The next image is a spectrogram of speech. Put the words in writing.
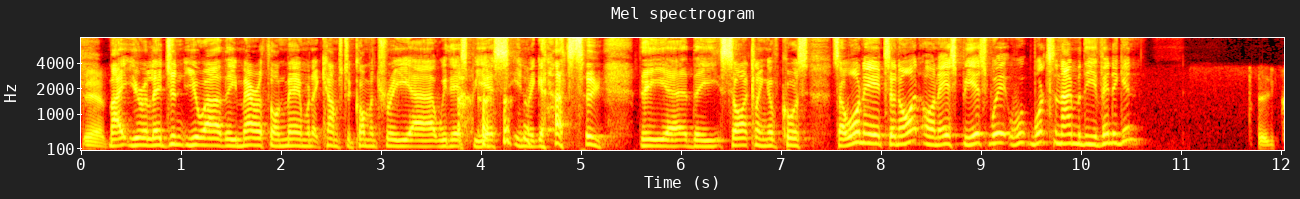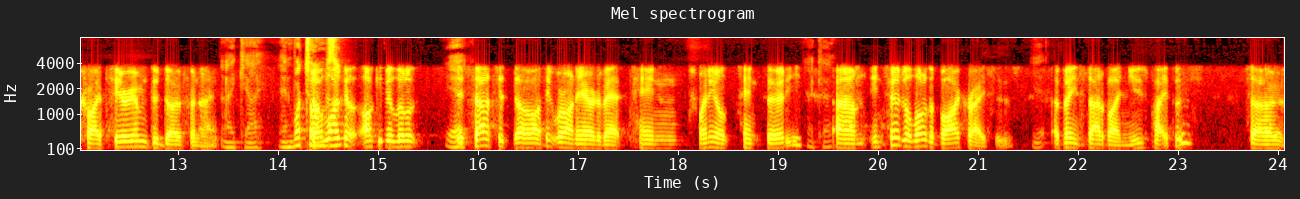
Yeah. Mate, you're a legend. You are the marathon man when it comes to commentary uh, with SBS in regards to the uh, the cycling, of course. So on air tonight on SBS, where, what's the name of the event again? The Criterium de Dauphiné. Okay. And what time so like it? I'll give you a little... Yeah. It starts at, oh, I think we're on air at about 10.20 or 10.30. Okay. Um, in terms of a lot of the bike races yeah. have been started by newspapers. So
